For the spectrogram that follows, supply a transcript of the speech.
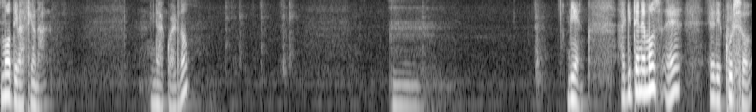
motivacional. ¿De acuerdo? Mm. Bien, aquí tenemos eh, el discurso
